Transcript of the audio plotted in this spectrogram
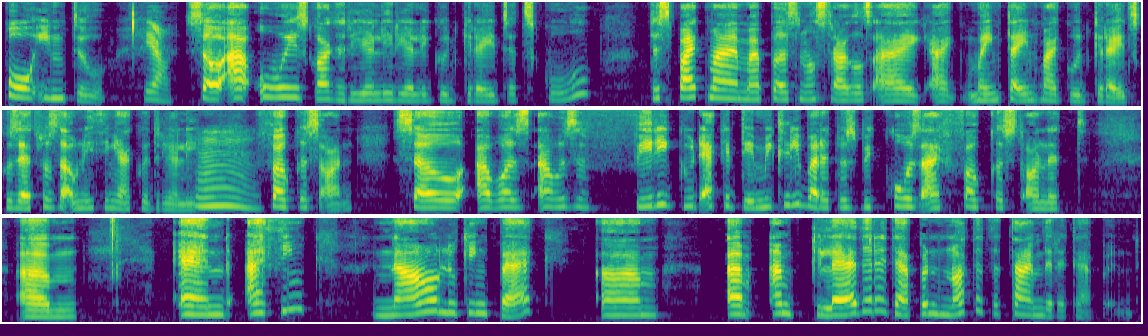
pour into. Yeah. So I always got really, really good grades at school. Despite my, my personal struggles, I, I maintained my good grades because that was the only thing I could really focus on. So I was I was very good academically, but it was because I focused on it. Um, and I think now looking back, um, um, I'm glad that it happened, not at the time that it happened,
